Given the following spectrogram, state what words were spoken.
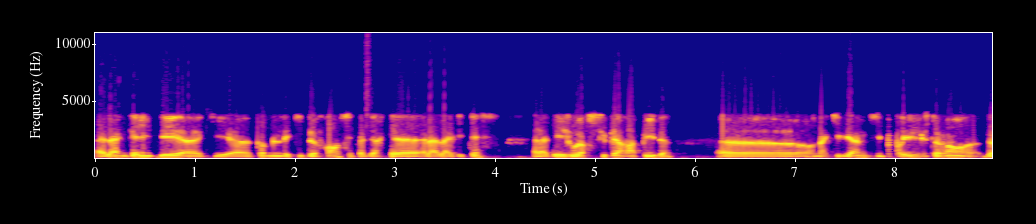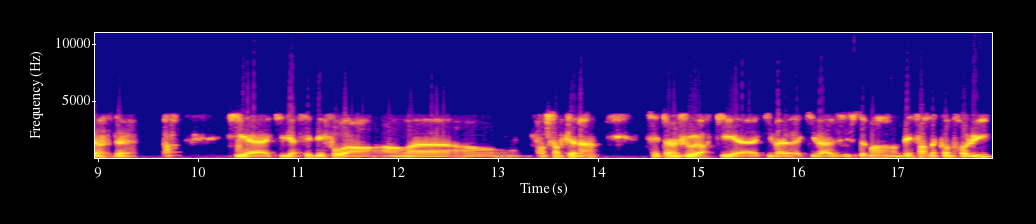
Elle a une qualité euh, qui est euh, comme l'équipe de France, c'est-à-dire qu'elle a la vitesse. Elle a des joueurs super rapides. On a Kylian qui parlait justement d'un qui, qui lui a fait défaut en, en, championnat. C'est un joueur qui, qui, va, qui va justement défendre contre lui.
